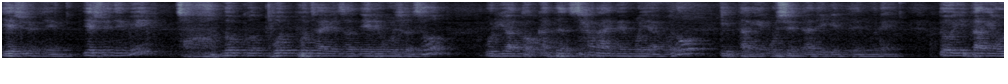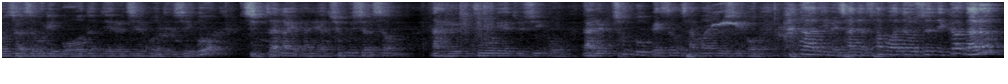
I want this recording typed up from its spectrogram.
예수님 예수님이 저 높은 보- 보좌에서 내려오셔서 우리와 똑같은 사람의 모양으로 이 땅에 오신 날이기 때문에 또 이 땅에 오셔서 우리 모든 죄를 짊어지시고 십자가에 달려 죽으셔서 나를 구원해 주시고 나를 천국 백성 삼아 주시고 하나님의 자녀 삼아 주시니까 나는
